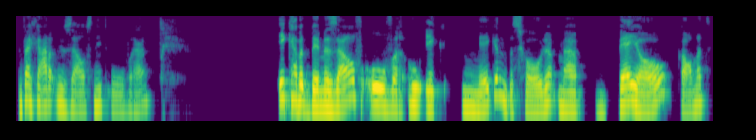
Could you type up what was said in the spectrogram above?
daar gaat het nu zelfs niet over. Hè. Ik heb het bij mezelf over hoe ik Megan beschouwde, maar bij jou kan het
